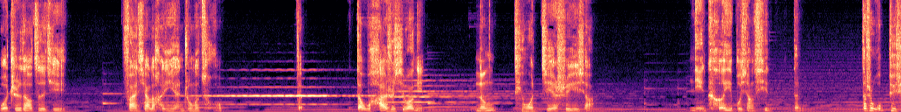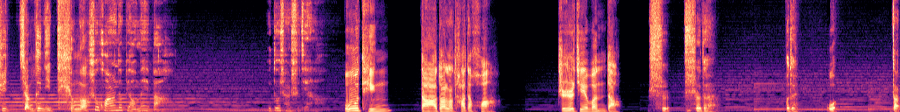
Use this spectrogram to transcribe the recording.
我知道自己犯下了很严重的错，但但我还是希望你能听我解释一下。你可以不相信，但但是我必须讲给你听啊！是皇上的表妹吧？有多长时间了？吴婷打断了他的话，直接问道：“是是的，不对，我当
